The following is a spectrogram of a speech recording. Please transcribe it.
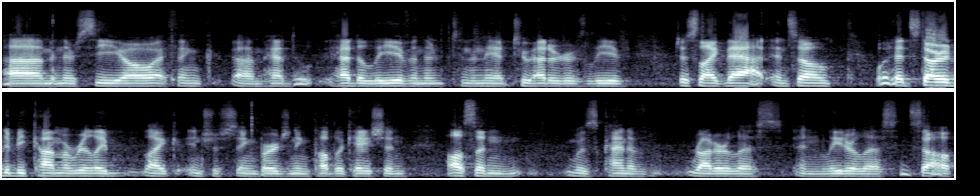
um, and their CEO, I think, um, had to had to leave, and then, and then they had two editors leave, just like that. And so, what had started to become a really like interesting, burgeoning publication, all of a sudden was kind of rudderless and leaderless. And so,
